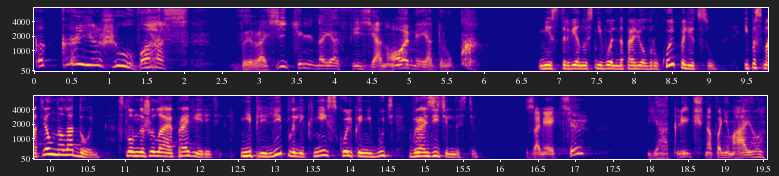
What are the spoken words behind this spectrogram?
Какая же у вас выразительная физиономия, друг. Мистер Венус невольно провел рукой по лицу и посмотрел на ладонь, словно желая проверить, не прилипло ли к ней сколько-нибудь выразительности. Заметьте, я отлично понимаю,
